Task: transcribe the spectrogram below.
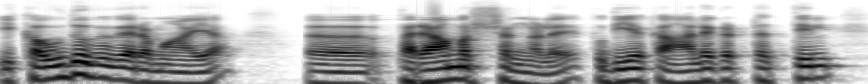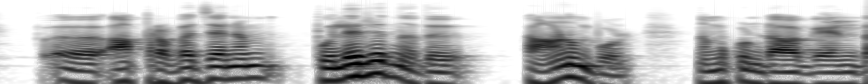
ഈ കൗതുകകരമായ പരാമർശങ്ങളെ പുതിയ കാലഘട്ടത്തിൽ ആ പ്രവചനം പുലരുന്നത് കാണുമ്പോൾ നമുക്കുണ്ടാകേണ്ട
